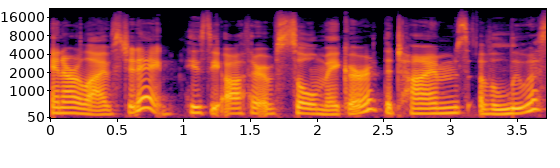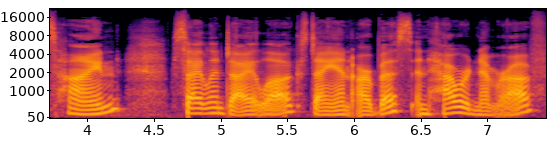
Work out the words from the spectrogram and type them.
in our lives today. He's the author of Soulmaker, The Times of Lewis Hine, Silent Dialogues, Diane Arbus, and Howard Nemerov,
